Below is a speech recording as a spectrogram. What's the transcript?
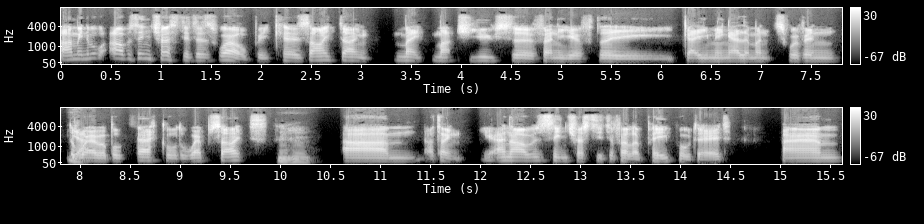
I mean, I was interested as well because I don't make much use of any of the gaming elements within the yeah. wearable tech or the websites. Mm-hmm. Um, I don't, yeah, and I was interested if other people did. Um,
